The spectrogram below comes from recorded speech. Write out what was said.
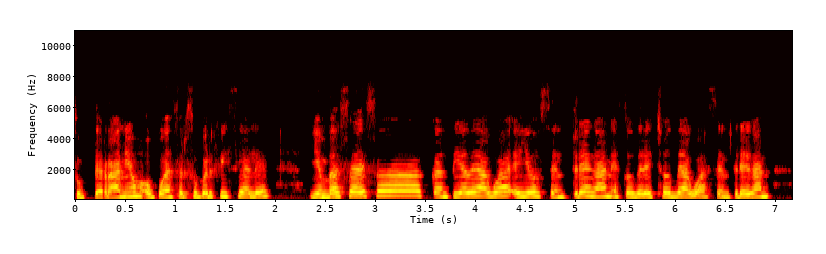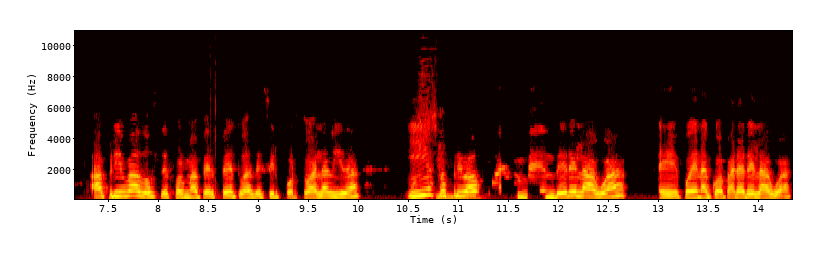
subterráneos o pueden ser superficiales, y en base a esa cantidad de agua, ellos se entregan, estos derechos de agua se entregan a privados de forma perpetua, es decir, por toda la vida, y estos privados pueden vender el agua, eh, pueden acuaparar el agua,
